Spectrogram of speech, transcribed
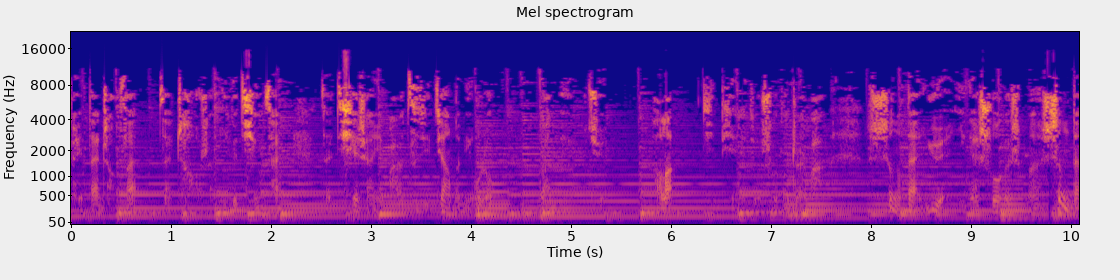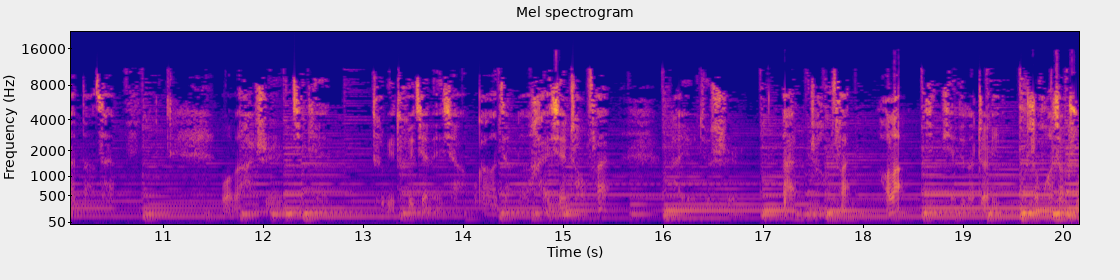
配蛋炒饭，再炒上一个青菜，再切上一盘自己酱的牛肉，完美无缺。好了，今天就说到这儿吧。圣诞月应该说个什么圣诞大餐？我们还是今天特别推荐了一下我刚刚讲的海鲜炒饭，还蛋炒饭。好了，今天就到这里，我是黄小厨，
